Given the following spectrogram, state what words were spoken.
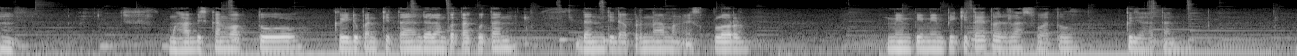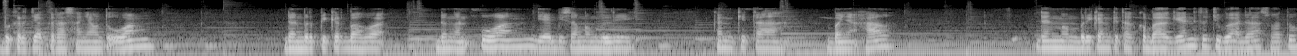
hmm. menghabiskan waktu kehidupan kita dalam ketakutan dan tidak pernah mengeksplor mimpi-mimpi kita itu adalah suatu kejahatan. Bekerja keras hanya untuk uang dan berpikir bahwa dengan uang dia bisa membelikan kita banyak hal dan memberikan kita kebahagiaan itu juga adalah suatu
